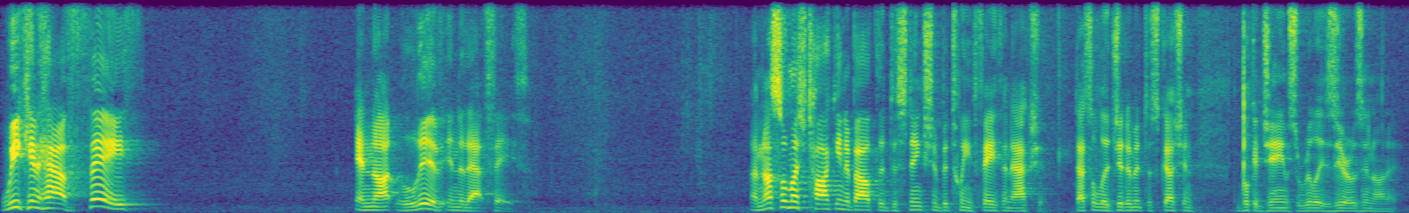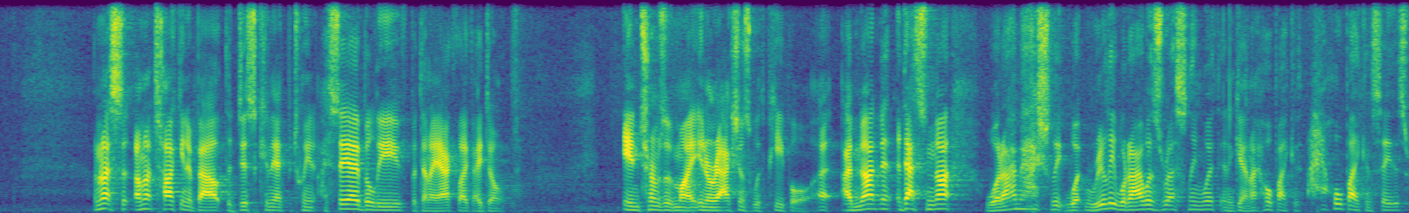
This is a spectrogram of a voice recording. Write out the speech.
We can have faith and not live into that faith. I'm not so much talking about the distinction between faith and action. That's a legitimate discussion. The book of James really zeroes in on it. I'm not, I'm not talking about the disconnect between I say I believe, but then I act like I don't. In terms of my interactions with people, I, am not. That's not what I'm actually. What really what I was wrestling with. And again, I hope I can. I hope I can say this.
